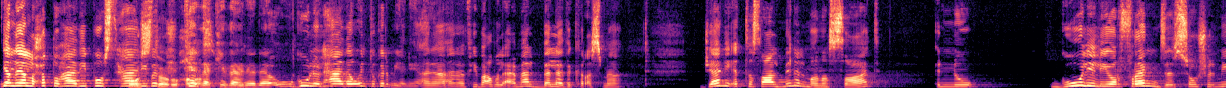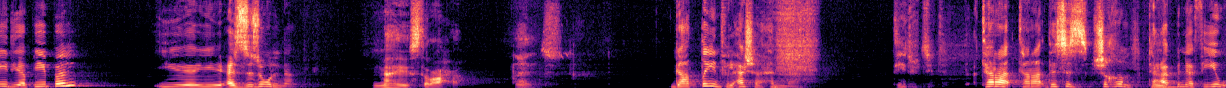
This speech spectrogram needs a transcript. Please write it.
يلا يلا حطوا هذه post هذه poster كذا وخلاص. كذا وقولوا لهذا وأنتم كذا يعني أنا أنا في بعض الأعمال بلا ذكر أسماء. جاني اتصال من المنصات إنه قولي ل your friends ال social media people يعززوا لنا. ما هي استراحة؟ قاطين في العشاء حنا ترى ترى ذس از شغل تعبنا فيه و-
